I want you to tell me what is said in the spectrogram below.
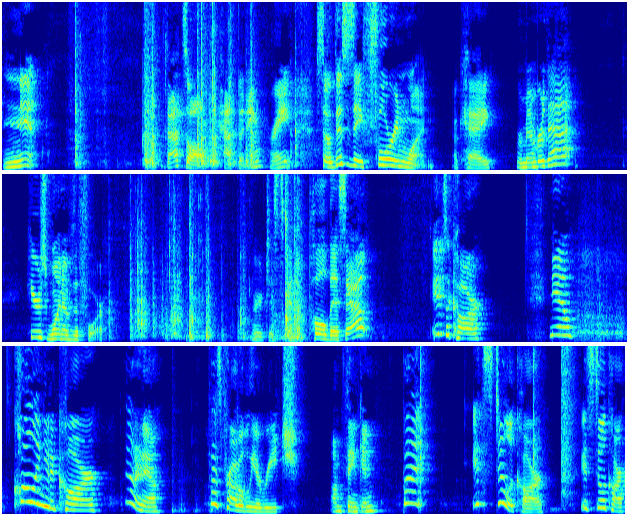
now that's all happening right so this is a four in one okay remember that here's one of the four we're just gonna pull this out it's a car now calling it a car i don't know that's probably a reach i'm thinking but it's still a car. It's still a car.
